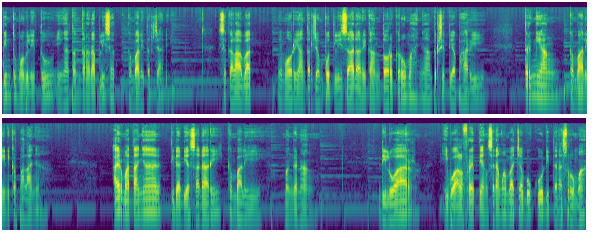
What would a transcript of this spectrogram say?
pintu mobil itu, ingatan terhadap Lisa kembali terjadi. Sekalabat Memori antar jemput Lisa dari kantor ke rumahnya hampir setiap hari terngiang kembali di kepalanya. Air matanya tidak dia sadari kembali menggenang. Di luar, ibu Alfred yang sedang membaca buku di teras rumah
